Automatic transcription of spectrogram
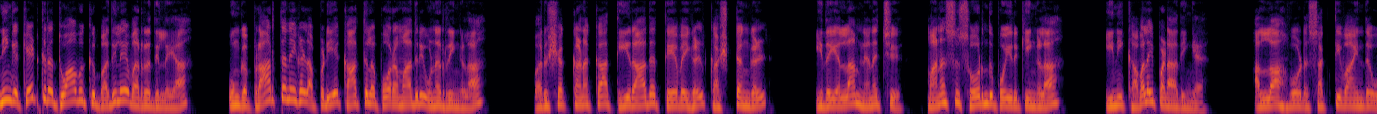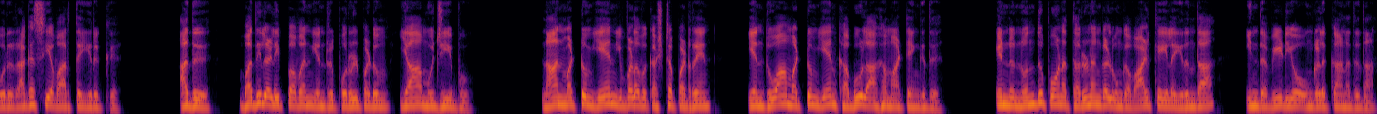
நீங்க கேட்கிற துவாவுக்கு பதிலே வர்றதில்லையா? உங்க பிரார்த்தனைகள் அப்படியே காத்துல போற மாதிரி உணர்றீங்களா? வருஷக்கணக்கா தீராத தேவைகள் கஷ்டங்கள் இதையெல்லாம் நினைச்சு மனசு சோர்ந்து போயிருக்கீங்களா? இனி கவலைப்படாதீங்க. அல்லாஹ்வோட சக்தி வாய்ந்த ஒரு ரகசிய வார்த்தை இருக்கு. அது பதிலளிப்பவன் என்று பொருள்படும் யா முஜீபு. நான் மட்டும் ஏன் இவ்வளவு கஷ்டப்படுறேன்? என் துவா மட்டும் ஏன் கபூலாக மாட்டேங்குது? என்று நொந்து போன தருணங்கள் உங்க வாழ்க்கையில இருந்தா இந்த வீடியோ உங்களுக்கானதுதான்.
